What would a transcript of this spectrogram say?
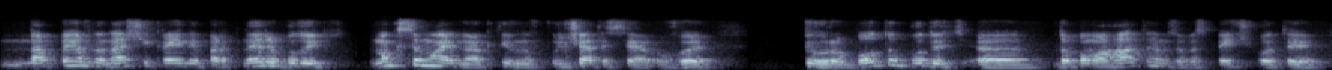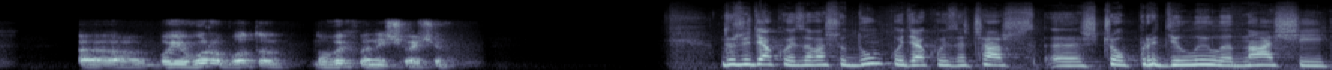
напевно, наші країни-партнери будуть максимально активно включатися в цю роботу, будуть е, допомагати нам забезпечувати е, бойову роботу нових винищувачів. Дуже дякую за вашу думку. Дякую за час, е, що приділили нашій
